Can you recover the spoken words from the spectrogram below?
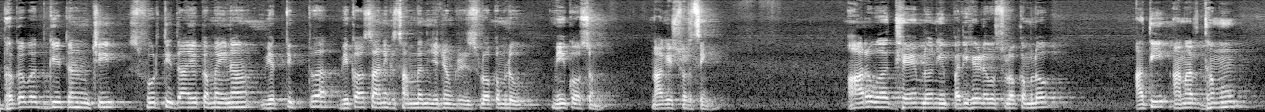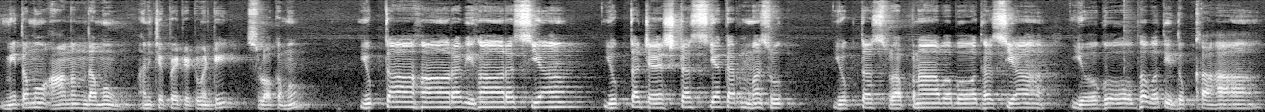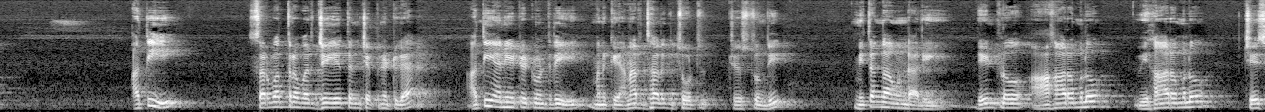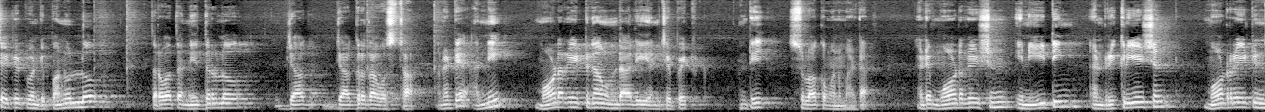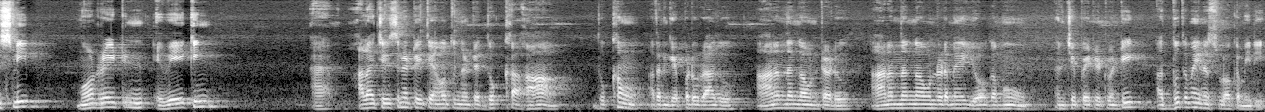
భగవద్గీత నుంచి స్ఫూర్తిదాయకమైన వ్యక్తిత్వ వికాసానికి సంబంధించినటువంటి శ్లోకములు మీకోసం. నాగేశ్వర్ సింగ్. ఆరవ అధ్యాయంలోని పదిహేడవ శ్లోకంలో అతి అనర్థము మితము ఆనందము అని చెప్పేటటువంటి శ్లోకము. యుక్తాహార విహారస్య యుక్తచేష్టస్య కర్మసు యుక్త స్వప్నావబోధస్య యోగో భవతి దుఃఖ అతి సర్వత్ర వర్జయేత్ అని చెప్పినట్టుగా అతి అనేటటువంటిది మనకి అనర్థాలకు చోటు చేస్తుంది. మితంగా ఉండాలి. దేంట్లో ఆహారములో విహారములో చేసేటటువంటి పనుల్లో తర్వాత నిద్రలో జాగ్ జాగ్రత్త అవస్థ అనంటే అన్నీ మోడరేట్గా ఉండాలి అని చెప్పేటువంటి శ్లోకం అన్నమాట. అంటే moderation in eating and recreation moderate in sleep moderate in waking అలా చేసినట్టయితే ఏమవుతుందంటే దుఃఖ దుఃఖం అతనికి ఎప్పుడు రాదు. ఆనందంగా ఉంటాడు. ఆనందంగా ఉండడమే యోగము అని చెప్పేటటువంటి అద్భుతమైన శ్లోకం ఇది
